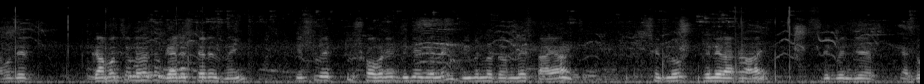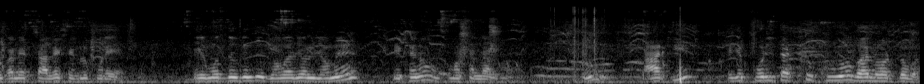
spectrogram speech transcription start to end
আমাদের গ্রামাঞ্চলে হয়তো গ্যারেজ ট্যারেজ নেই কিন্তু একটু শহরের দিকে গেলে বিভিন্ন ধরনের টায়ার সেগুলো ফেলে রাখা হয়। দেখবেন যে এক দোকানের চালে সেগুলো পড়ে আছে। এর মধ্যেও কিন্তু জমা জল জমে এখানেও মশার লাভ হয়। আর কি? এই যে পরিত্যক্ত কুয়ো বা নর্দমা,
